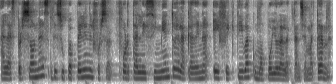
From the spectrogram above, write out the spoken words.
a las personas de su papel en el fortalecimiento de la cadena efectiva como apoyo a la lactancia materna.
